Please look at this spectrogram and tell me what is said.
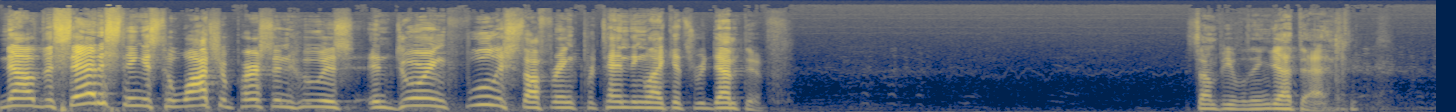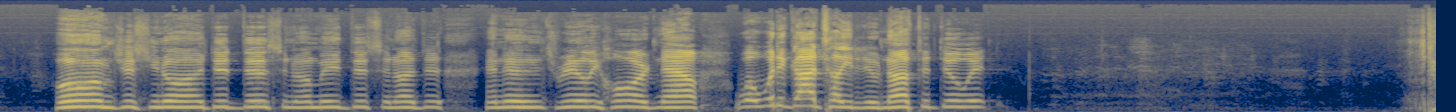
Now, the saddest thing is to watch a person who is enduring foolish suffering pretending like it's redemptive. Some people didn't get that. oh, I'm just, you know, I did this and I made this and I did, and then it's really hard now. Well, what did God tell you to do? Not to do it?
